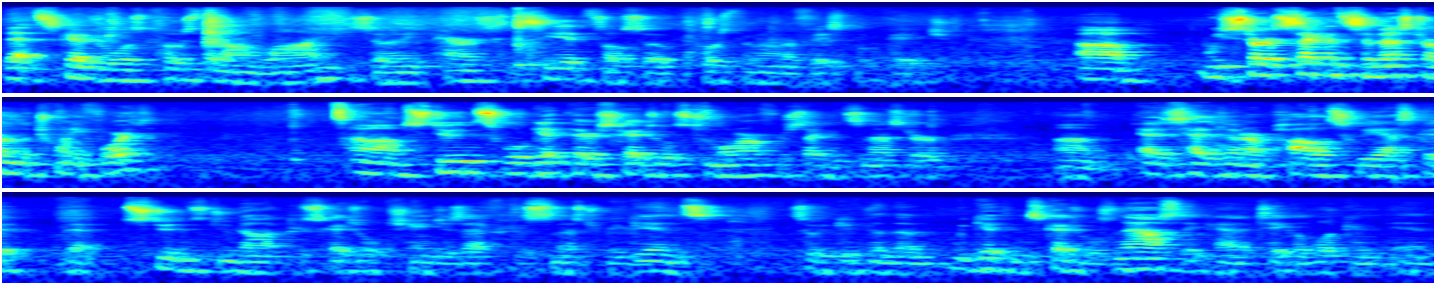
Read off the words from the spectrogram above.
That schedule is posted online, so any parents can see it. It's also posted on our Facebook page. Um, We start second semester on the 24th. Um, Students will get their schedules tomorrow for second semester. Um, As has been our policy, we ask that, that students do not do schedule changes after the semester begins. So we give them, them, we give them schedules now so they kind of take a look and, and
